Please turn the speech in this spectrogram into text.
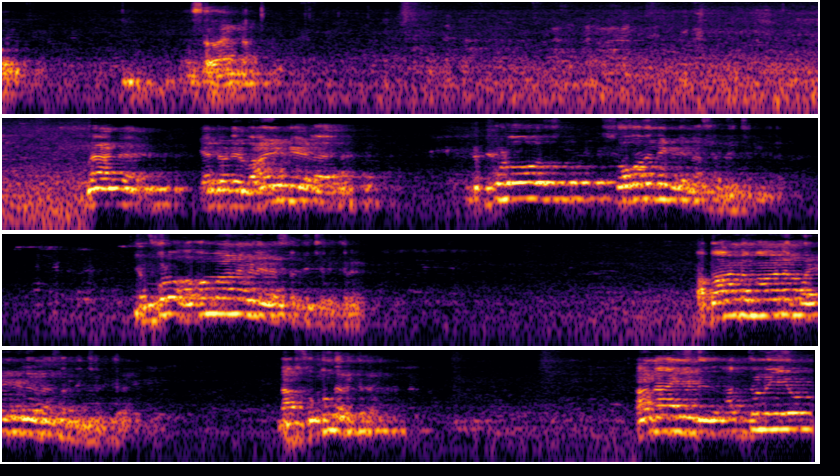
போய் வேண்டாம். நான் என்னுடைய வாழ்க்கையில எவ்வளோ சோதனைகளை நான் சந்திச்சிருக்கிறேன். எவ்வளோ அவமானங்களை நான் சந்திச்சிருக்கிறேன். அபாண்டமான பழிகளை நான் சந்திச்சிருக்கிறேன். நான் சுமந்திருக்கிறேன். ஆனா இது அத்தனையும்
